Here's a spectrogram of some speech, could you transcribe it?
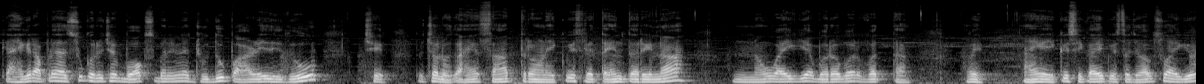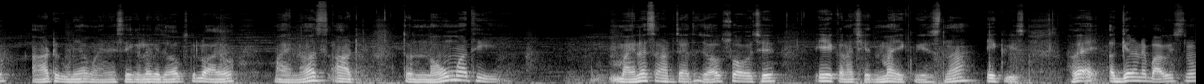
કે અહીં આગળ આપણે શું કર્યું છે બોક્સ બનીને જુદું પાડી દીધું છે તો ચલો તો અહીંયા સાત ત્રણ એકવીસ એટલે ત્રણ તરીના નવ આવી ગયા બરાબર વત્તા હવે અહીંયા એકવીસ એકા એકવીસ તો જવાબ શું આવી ગયો આઠ ગુણ્યા માઇનસ એક એટલે કે જવાબ કેટલો આવ્યો માઇનસ આઠ તો નવમાંથી માઇનસ આઠ જાય તો જવાબ શું આવે છે? એક અને છેદમાં એકવીસના એકવીસ. હવે અગિયાર અને બાવીસનો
